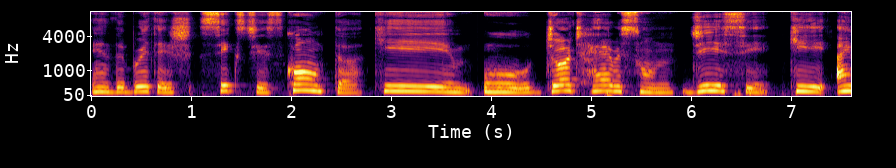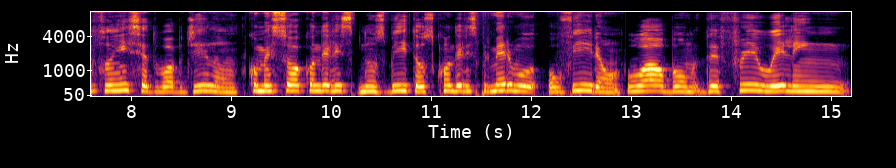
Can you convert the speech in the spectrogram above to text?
and the British Sixties, conta que o George Harrison disse que a influência do Bob Dylan começou quando eles nos Beatles, quando eles primeiro ouviram o álbum The Free Willing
